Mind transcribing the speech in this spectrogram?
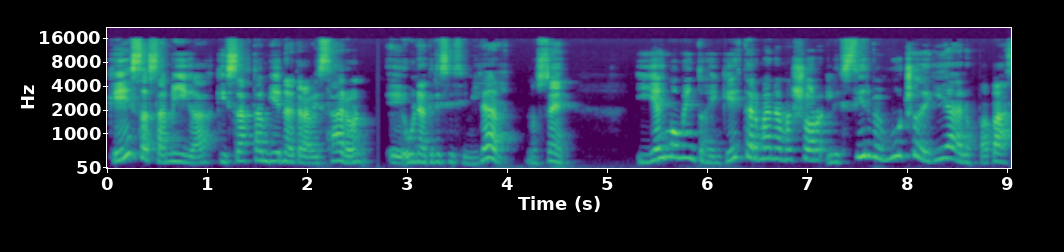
que esas amigas quizás también atravesaron eh, una crisis similar, no sé. Y hay momentos en que esta hermana mayor les sirve mucho de guía a los papás.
